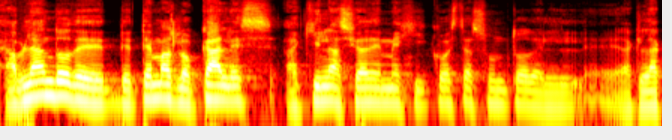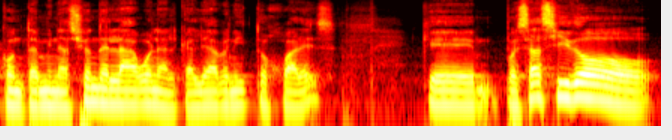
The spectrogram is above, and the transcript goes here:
hablando de, temas locales, aquí en la Ciudad de México, este asunto de eh, la contaminación del agua en la alcaldía Benito Juárez, que pues ha sido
